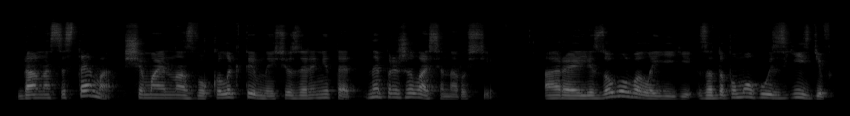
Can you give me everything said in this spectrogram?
Дана система, що має назву колективний сюзеренітет, не прижилася на Русі, а реалізовувала її за допомогою з'їздів,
